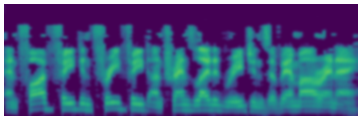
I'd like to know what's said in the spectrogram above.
and 5' and 3' untranslated regions of mRNA.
